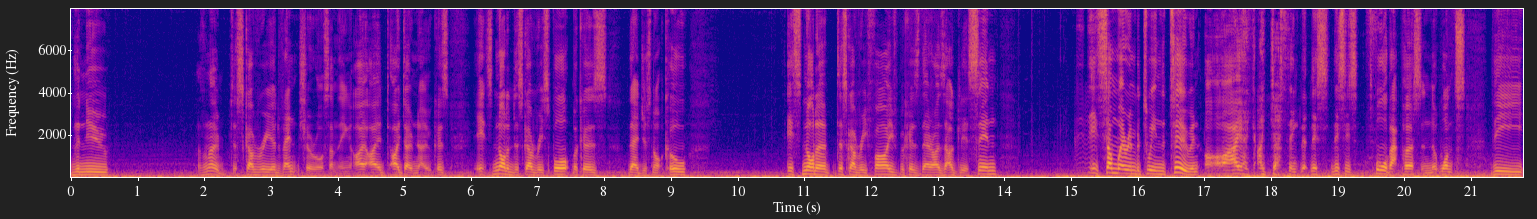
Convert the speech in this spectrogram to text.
the new I don't know, Discovery Adventure or something. I, I, I don't know because it's not a Discovery Sport because they're just not cool. It's not a Discovery 5 because they're as ugly as sin. It's somewhere in between the two, and I, I just think that this, this is for that person that wants the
